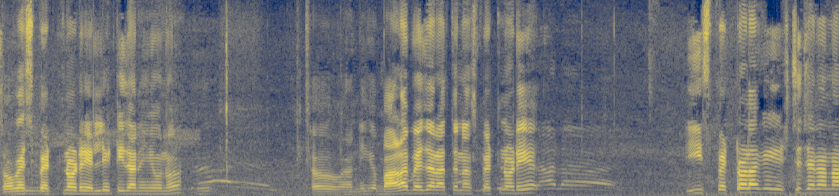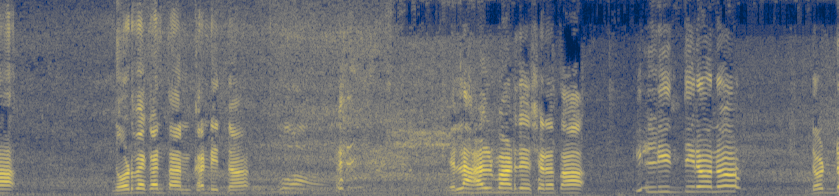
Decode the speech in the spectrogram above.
ಸೊ ಗೈಸ್ ಪೆಟ್ ನೋಡ್ರಿ ಎಲ್ಲಿ ಇಟ್ಟಿದ್ದಾನೆ ಇವನು? ಸೊ ನನಗೆ ಭಾಳ ಬೇಜಾರಾಯ್ತು, ನಾನು ಸ್ಪೆಟ್ ನೋಡಿ. ಈ ಸ್ಪೆಟ್ ಒಳಗೆ ಎಷ್ಟು ಜನನ? ನೋಡ್ಬೇಕಂತ ಅನ್ಕೊಂಡಿದ್ನ. ಎಲ್ಲ ಹಾಳು ಮಾಡಿದೆ ಶರತ. ಇಲ್ಲಿ ನಿಂತಿರೋನು ದೊಡ್ಡ.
